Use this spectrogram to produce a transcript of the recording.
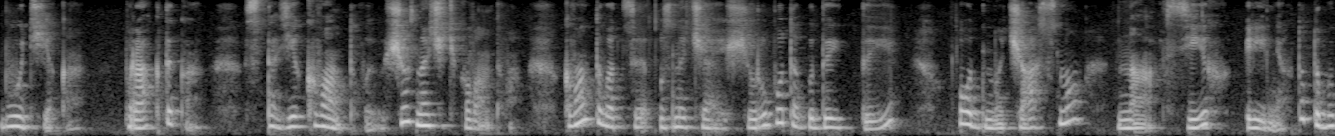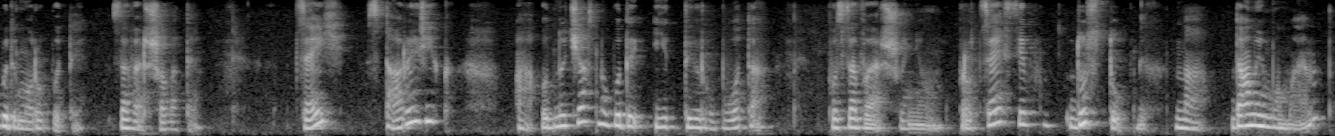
будь-яка практика стає квантовою. Що значить квантова? Квантова це означає, що робота буде йти одночасно на всіх рівнях. Тобто ми будемо робити, завершувати цей старий рік, а одночасно буде йти робота по завершенню процесів, доступних на даний момент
